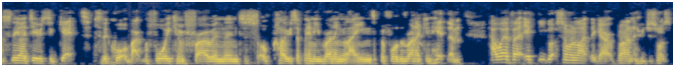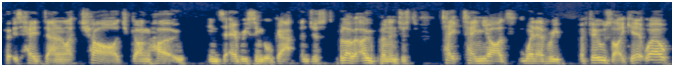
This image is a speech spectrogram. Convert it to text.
So the idea is to get to the quarterback before he can throw and then to sort of close up any running lanes before the runner can hit them. However, if you've got someone like LeGarrette Blunt who just wants to put his head down and like charge gung ho into every single gap and just blow it open and just take 10 yards whenever he feels like it, well,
